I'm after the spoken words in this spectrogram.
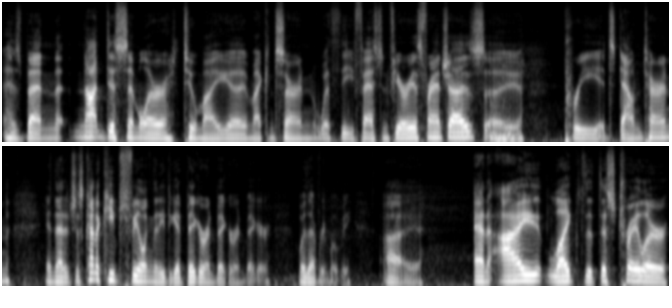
has been not dissimilar to my uh, my concern with the Fast and Furious franchise uh, pre its downturn, in that it just kind of keeps feeling the need to get bigger and bigger and bigger with every movie. Uh, and I liked that this trailer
